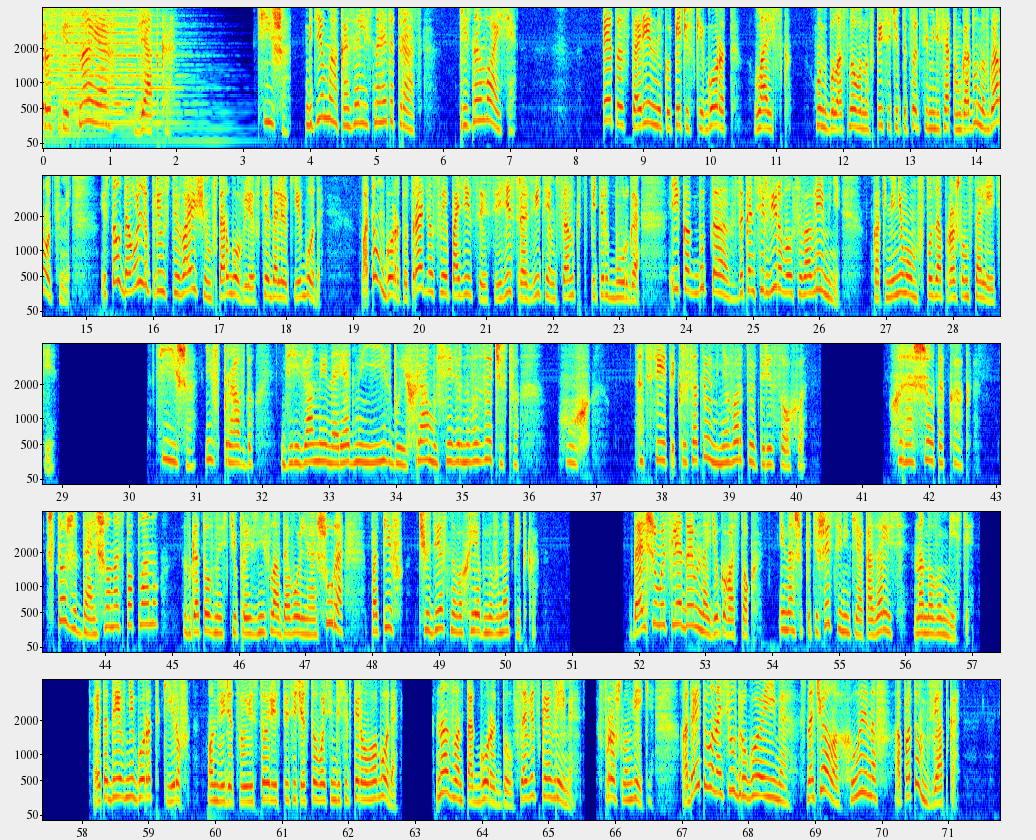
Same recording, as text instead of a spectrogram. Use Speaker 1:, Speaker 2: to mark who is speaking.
Speaker 1: Расписная вятка.
Speaker 2: Тиша, где мы оказались на этот раз? Признавайся.
Speaker 1: Это старинный купеческий город Лальск. Он был основан в 1570 году новгородцами и стал довольно преуспевающим в торговле в те далекие годы. Потом город утратил свои позиции в связи с развитием Санкт-Петербурга и как будто законсервировался во времени, как минимум в позапрошлом столетии.
Speaker 2: Тиша, и вправду, деревянные нарядные избы и храмы северного зодчества. Ух, от всей этой красоты у меня во рту пересохло. Хорошо-то как. Что же дальше у нас по плану? С готовностью произнесла довольная Шура, попив чудесного хлебного напитка.
Speaker 1: Дальше мы следуем на юго-восток, и наши путешественники оказались на новом месте. Это древний город Киров. Он ведет свою историю с 1181 года. Назван так город был в советское время, в прошлом веке, а до этого носил другое имя. Сначала Хлынов, а потом Вятка.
